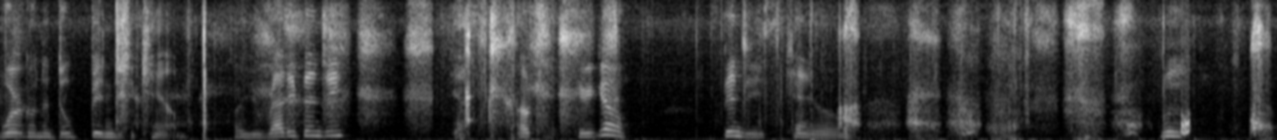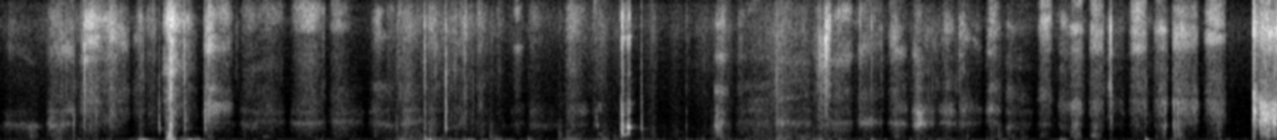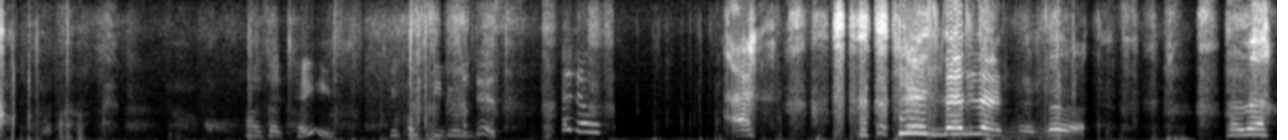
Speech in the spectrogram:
we're gonna do Benji Cam. Are you ready, Benji? Yes. Okay, here you go. Benji's Cam. How's that taste? You're supposed to be doing this. La la la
